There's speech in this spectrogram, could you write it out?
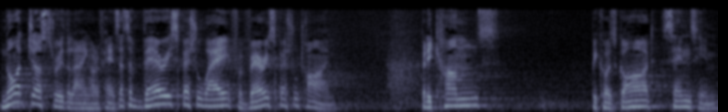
not just through the laying on of hands. That's a very special way for a very special time. But he comes because God sends him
